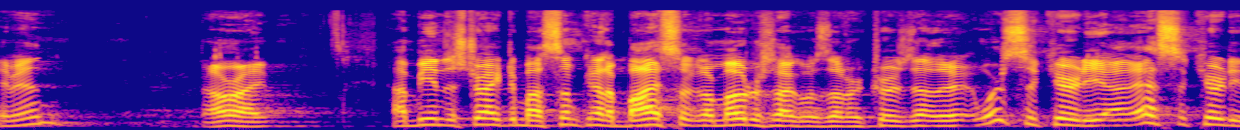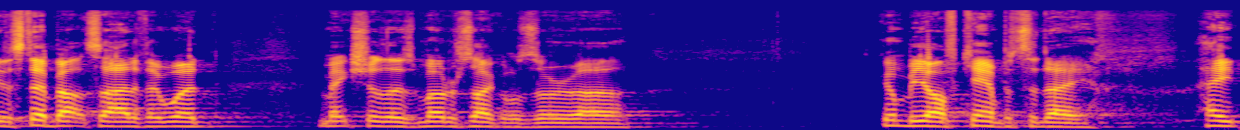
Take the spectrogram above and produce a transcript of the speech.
Amen? All right. I'm being distracted by some kind of bicycle or motorcycles that are cruising out there. Where's security? I ask security to step outside if they would. Make sure those motorcycles are uh, going to be off campus today. Hey,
